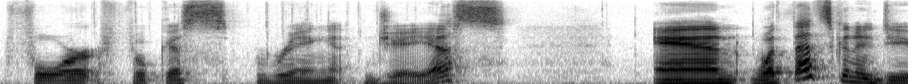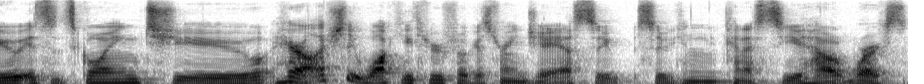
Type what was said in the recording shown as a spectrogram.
for focus ring JS. And what that's going to do is it's going to, here, I'll actually walk you through focus ring JS so, so you can kind of see how it works.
